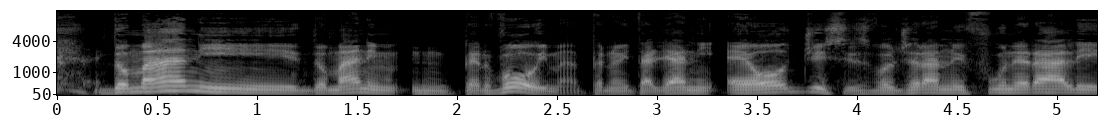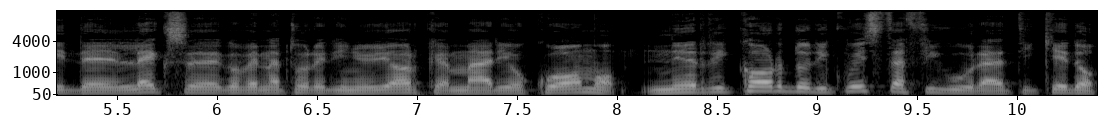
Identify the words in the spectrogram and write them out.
Domani, domani mm, per voi, ma per noi italiani è oggi, si svolgeranno i funerali dell'ex governatore di New York Mario Cuomo. Nel ricordo di questa figura ti chiedo,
